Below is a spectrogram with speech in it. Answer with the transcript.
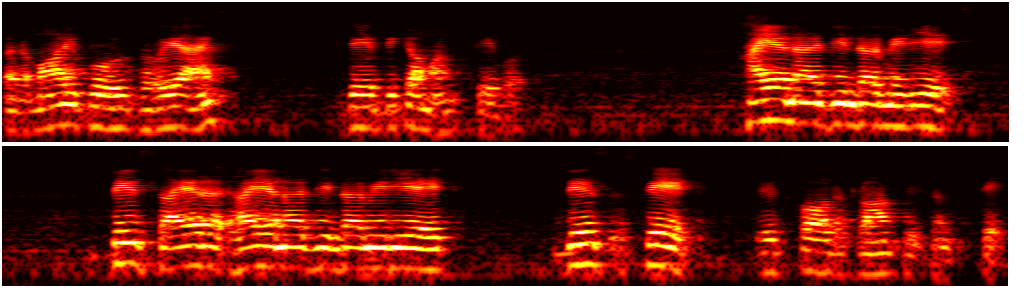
When the molecules react, they become unstable. High energy intermediates. This higher, high energy intermediate, this state is called a transition state.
